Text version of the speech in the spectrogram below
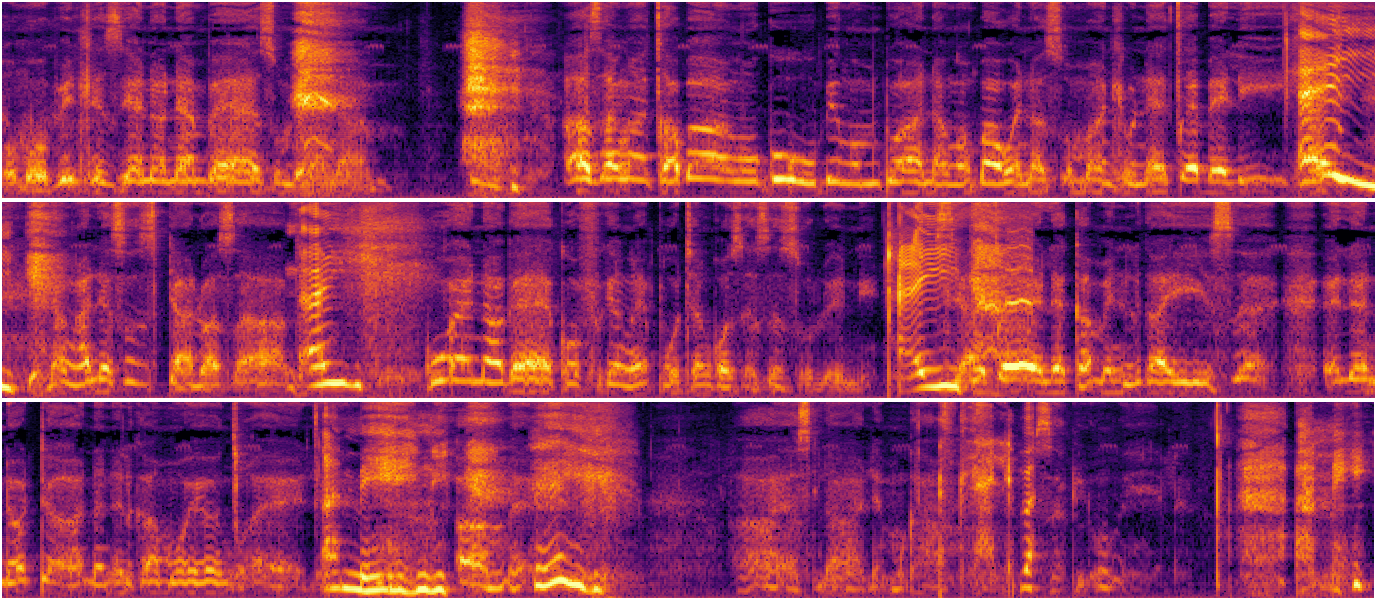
umubi inhliziyo nonembezo mntanami azangacabanga ukubi ngomntwana ngoba wena somandla unecebelile. Hey nangaleso sidalwa sakho. Ayi! Kuwena kekho ofike ngephutha nkosi esezulwini Ayi. siyacela egameni likayise elendodana nelikamoya ongcwele amen. Amen. hey haya silale mngani. Silale ba amen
